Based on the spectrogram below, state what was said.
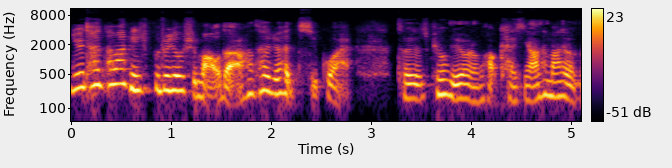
因为他他妈平时不追求时髦的，然后他就觉得很奇怪，他就苹果笔有什么好开心？然后他妈就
